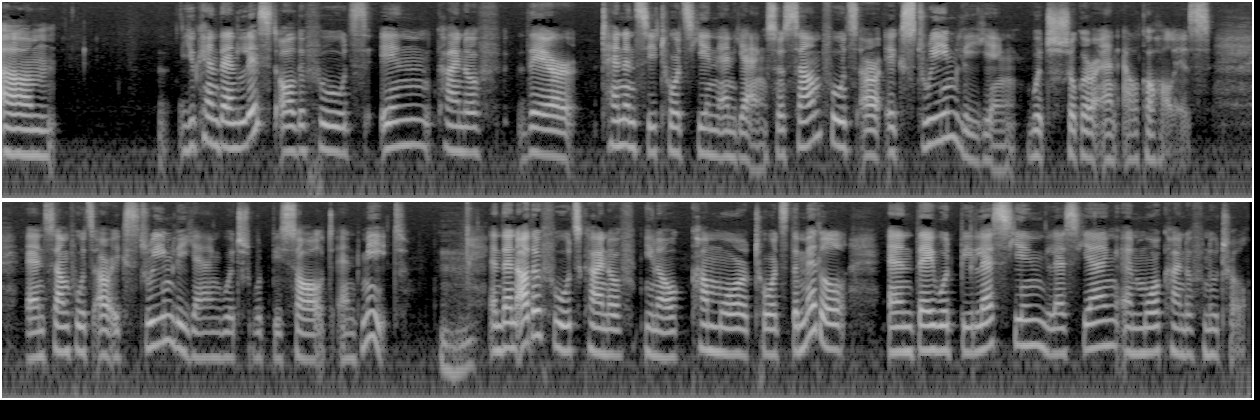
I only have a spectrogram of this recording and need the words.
um, you can then list all the foods in kind of their tendency towards yin and yang. So some foods are extremely yin, which sugar and alcohol is. And some foods are extremely yang, which would be salt and meat. Mm-hmm. And then other foods kind of, you know, come more towards the middle and they would be less yin, less yang, and more kind of neutral.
